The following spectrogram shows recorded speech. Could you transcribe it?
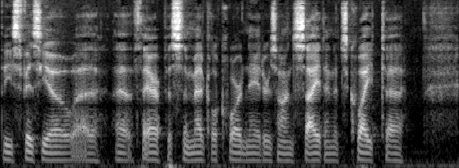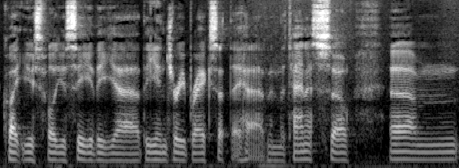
these physio uh, therapists and medical coordinators on site, and it's quite quite useful. You see the the injury breaks that they have in the tennis, so. Um,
